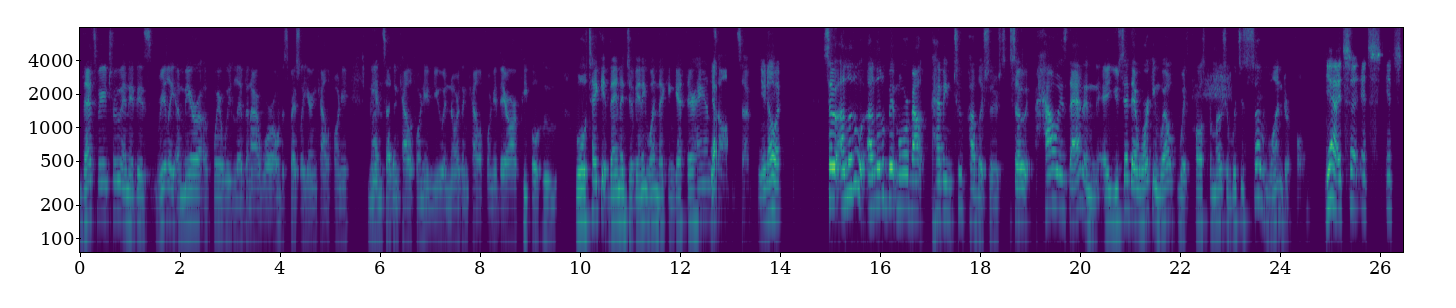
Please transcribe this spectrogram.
That's very true. And it is really a mirror of where we live in our world, especially here in California. Me right. in Southern California and you in Northern California. There are people who will take advantage of anyone they can get their hands yep. on. So you know it. So a little a little bit more about having two publishers. So how is that? And uh, you said they're working well with cross promotion, which is so wonderful. Yeah, it's uh, it's it's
